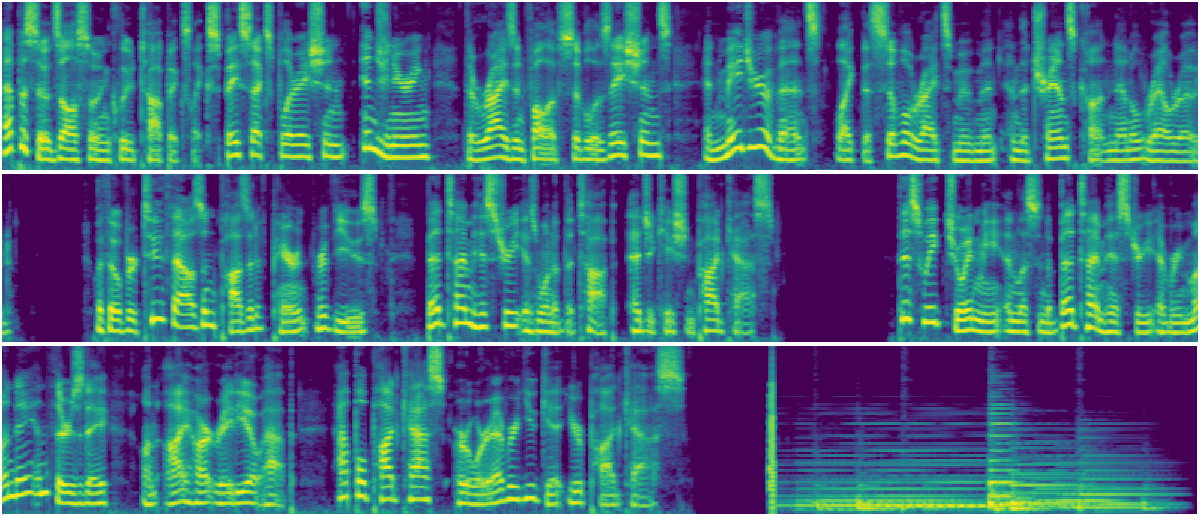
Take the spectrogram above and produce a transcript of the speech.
Episodes also include topics like space exploration, engineering, the rise and fall of civilizations, and major events like the Civil Rights Movement and the Transcontinental Railroad. With over 2,000 positive parent reviews, Bedtime History is one of the top education podcasts. This week, join me and listen to Bedtime History every Monday and Thursday on iHeartRadio app, Apple Podcasts, or wherever you get your podcasts.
